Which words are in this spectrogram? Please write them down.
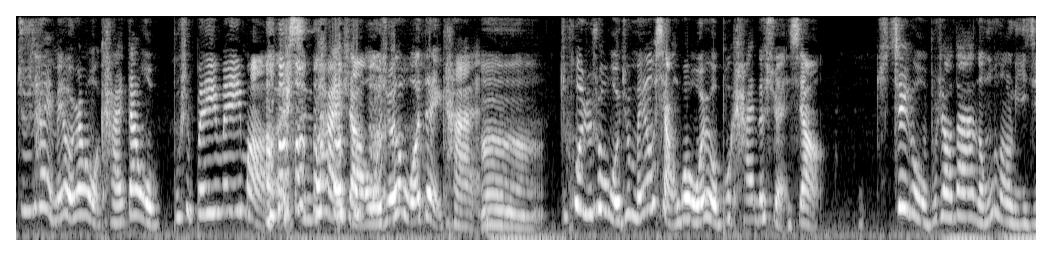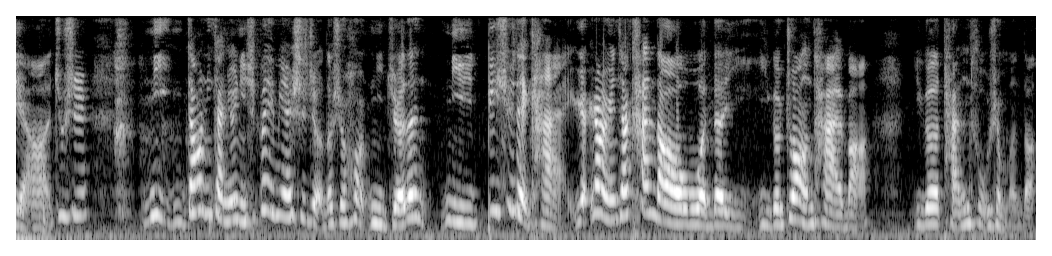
就是他也没有让我开，但我不是卑微嘛，心态上我觉得我得开，嗯，就或者说我就没有想过我有不开的选项，这个我不知道大家能不能理解啊？就是你你当你感觉你是被面试者的时候，你觉得你必须得开，让让人家看到我的一一个状态吧，一个谈吐什么的。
